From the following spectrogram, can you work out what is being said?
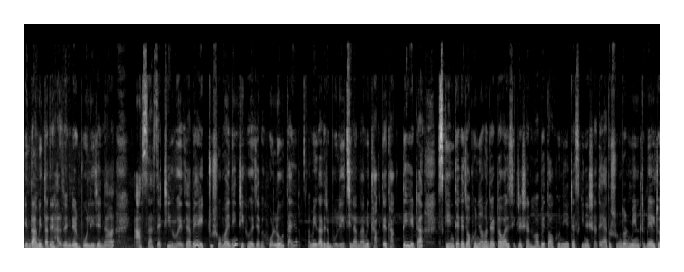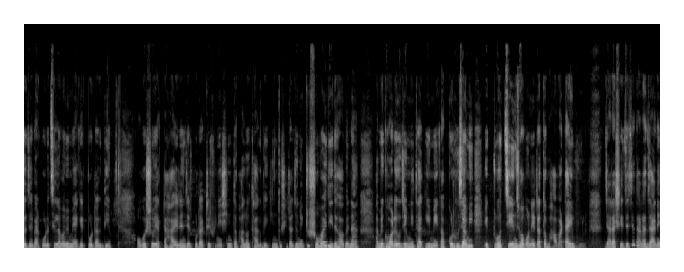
কিন্তু আমি তাদের হাজব্যান্ডের বলি যে না, আস্তে আস্তে ঠিক হয়ে যাবে, একটু সময় দিন ঠিক হয়ে যাবে। হলেও তাই আমি তাদের বলেইছিলাম আমি থাকতে থাকতেই এটা স্কিন থেকে যখনই আমাদের একটা অয়েল সিক্রেশন হবে, তখনই এটা স্কিনের সাথে এত সুন্দর মেল্ট মেল্ট হয়ে যাবে। আর করেছিলাম আমি ম্যাগের প্রোডাক্ট দিয়ে। অবশ্যই একটা হাই রেঞ্জের প্রোডাক্টের ফিনিশিং তো ভালো থাকবে, কিন্তু সেটার জন্য একটু সময় দিতে হবে না। আমি ঘরেও যেমনি থাকি মেকআপ করব যে আমি একটুও চেঞ্জ হব না, এটা তো ভাবাটাই ভুল। যারা সেজেছে তারা জানে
